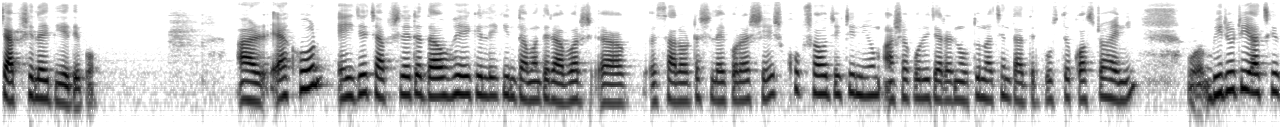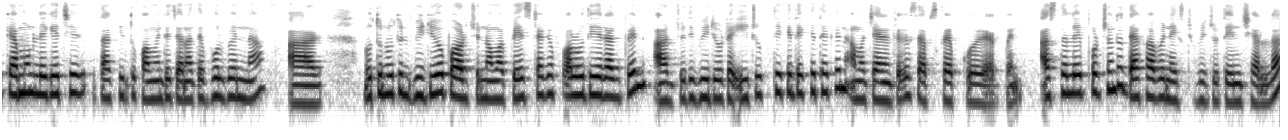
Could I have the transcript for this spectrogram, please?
চাপ সেলাই দিয়ে দেব। আর এখন এই যে চাপ সেলাইটা দেওয়া হয়ে গেলে কিন্তু আমাদের আবার সালোয়ারটা সেলাই করা শেষ। খুব সহজ একটি নিয়ম, আশা করি যারা নতুন আছেন তাদের বুঝতে কষ্ট হয়নি। ভিডিওটি আজকে কেমন লেগেছে তা কিন্তু কমেন্টে জানাতে ভুলবেন না। আর নতুন নতুন ভিডিও পাওয়ার জন্য আমার পেজটাকে ফলো দিয়ে রাখবেন। আর যদি ভিডিওটা ইউটিউব থেকে দেখে থাকেন, আমার চ্যানেলটাকে সাবস্ক্রাইব করে রাখবেন। আজ তাহলে এই পর্যন্ত, দেখা হবে নেক্সট ভিডিওতে ইনশাল্লাহ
